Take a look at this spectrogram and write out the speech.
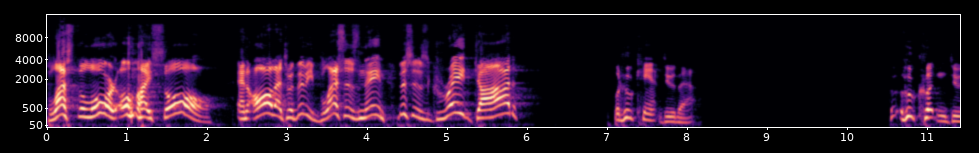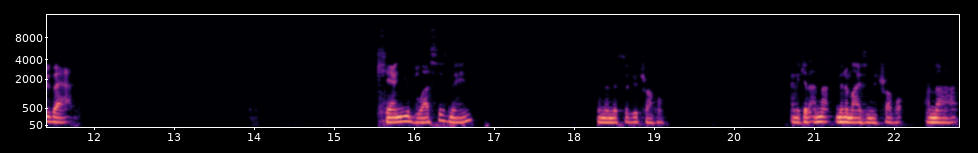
bless the Lord, oh my soul, and all that's within me. Bless his name. This is great, God. But who can't do that? Who couldn't do that? Can you bless his name in the midst of your trouble? And again, I'm not minimizing your trouble. I'm not.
